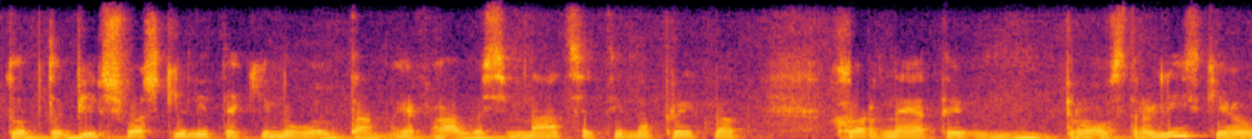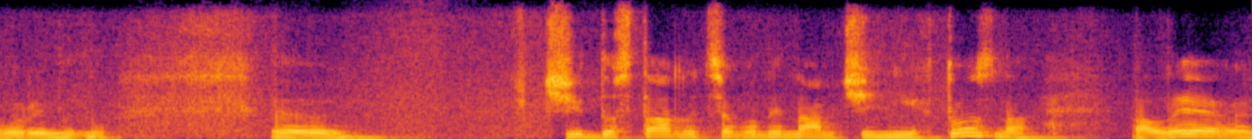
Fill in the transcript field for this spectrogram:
тобто більш важкі літаки, ну там ФА-18, наприклад, Хорнети, про австралійські говорили. Ну, Чи достануться вони нам, чи ні, хто зна, але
